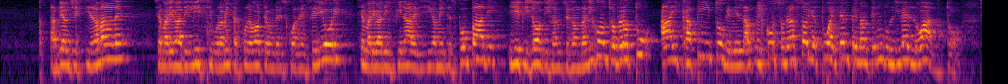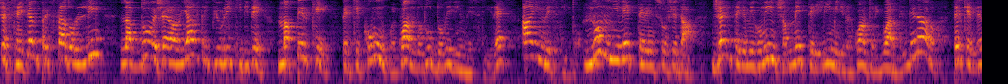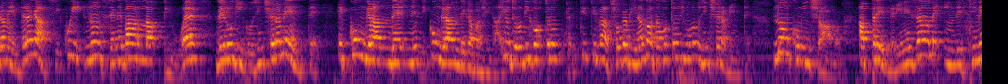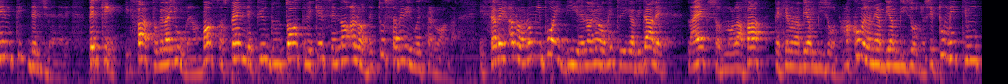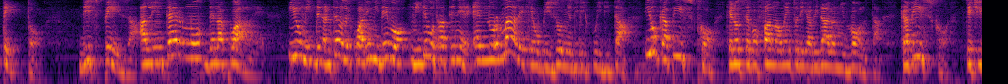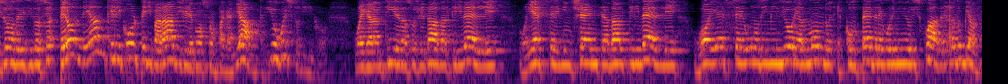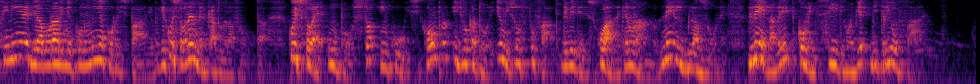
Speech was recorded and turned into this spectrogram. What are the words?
Abbiamo gestita male, siamo arrivati lì sicuramente alcune volte con delle squadre inferiori, siamo arrivati in finale fisicamente spompati, gli episodi ci sono andati contro, però tu hai capito che nella, nel corso della storia tu hai sempre mantenuto un livello alto, cioè sei sempre stato lì laddove c'erano gli altri più ricchi di te. Ma perché? Perché comunque quando tu dovevi investire, hai investito. Non mi mettere in società gente che mi comincia a mettere i limiti per quanto riguarda il denaro, perché veramente ragazzi, qui non se ne parla più, eh? Ve lo dico sinceramente e con grande, con grande capacità. Io te lo dico, te lo, ti, ti faccio capire una cosa, ma te lo dico proprio sinceramente. Non cominciamo a prendere in esame investimenti del genere. Perché il fatto che la Juve non possa spendere più di un tot, perché se no, allora se tu sapevi questa cosa e sapevi, allora non mi puoi dire no, io l'aumento di capitale la Exxon non la fa perché non abbiamo bisogno. Ma come non ne abbiamo bisogno? Se tu metti un tetto di spesa all'interno della quale io mi, all'interno del quale io mi devo, mi devo trattenere, è normale che ho bisogno di liquidità. Io capisco che non si può fare un aumento di capitale ogni volta, capisco che ci sono delle situazioni, però neanche le colpe di Paratici le possono pagare gli altri. Io questo dico. Vuoi garantire la società ad alti livelli? Vuoi essere vincente ad alti livelli? Vuoi essere uno dei migliori al mondo e competere con le migliori squadre? La dobbiamo finire di lavorare in economia con risparmio, perché questo non è il mercato della frutta. Questo è un posto in cui si comprano i giocatori. Io mi sono stufato di vedere squadre che non hanno né il blasone né la verità come il City, come di trionfare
